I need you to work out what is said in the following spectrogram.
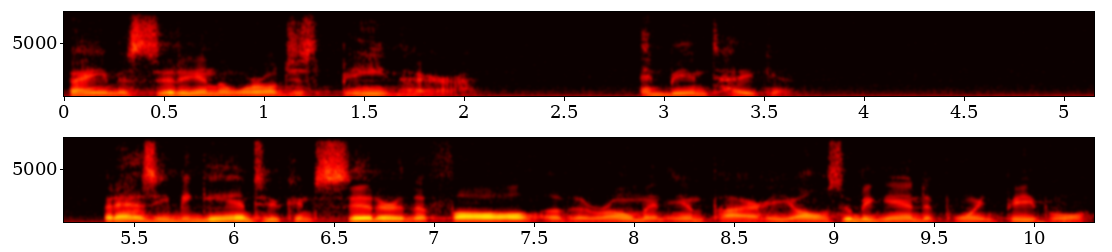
famous city in the world just being there and being taken. But as he began to consider the fall of the Roman Empire, he also began to point people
